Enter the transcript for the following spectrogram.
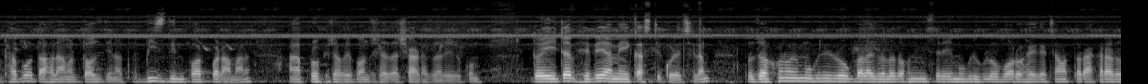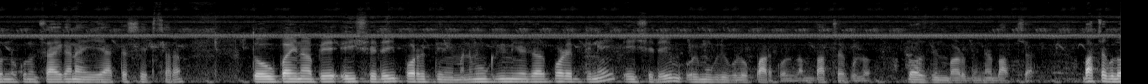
উঠাবো। তাহলে আমার দশ দিন, অর্থাৎ বিশ দিন পর পর আমার প্রফিট হবে পঞ্চাশ হাজার, ষাট হাজার এরকম। তো এইটা ভেবে আমি এই কাজটি করেছিলাম। তো যখন ওই মুগরির রোগ বালাই হলো তখন নিচের এই মুগরিগুলো বড় হয়ে গেছে। আমার তো রাখার আর অন্য কোনো জায়গা নাই, এই একটা সেট ছাড়া। তো উপায় না পেয়ে এই শেডেই পরের দিনে মানে মুগরি নিয়ে যাওয়ার পরের দিনেই এই শেডেই ওই মুগরিগুলো পার করলাম, বাচ্চাগুলো, দশ দিন, বারো দিনের বাচ্চা। বাচ্চাগুলো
